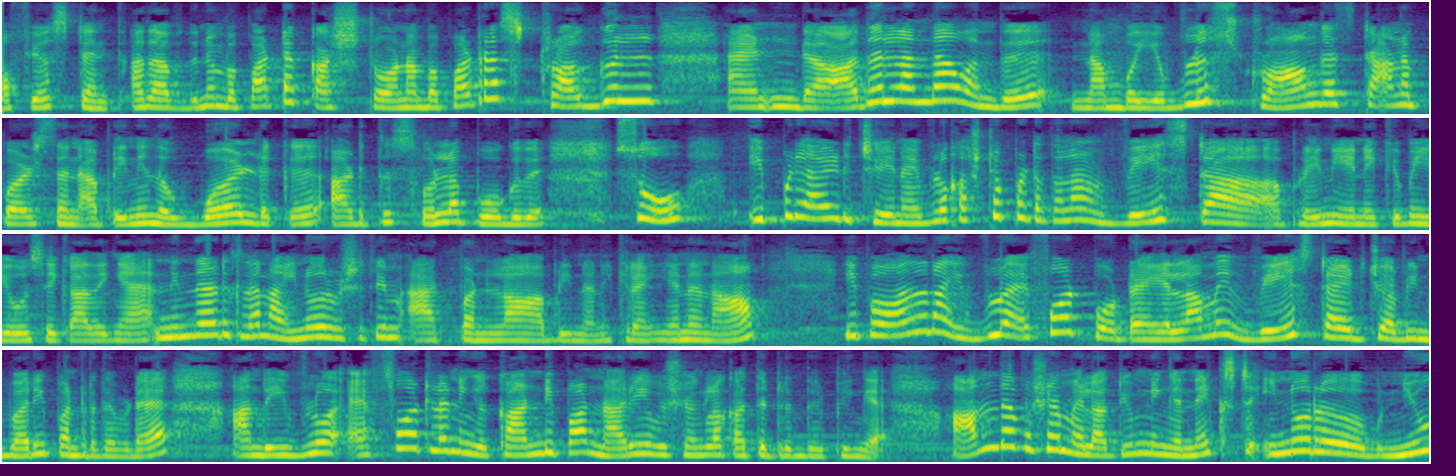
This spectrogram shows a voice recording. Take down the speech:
of your strength அதாவது நம்ம பட்ட கஷ்டம் நம்ம படுற ஸ்ட்ரகிள் அண்ட் அதெல்லாம் தான் வந்து நம்ம எவ்வளோ ஸ்ட்ராங்கஸ்டான பர்சன் அப்படின்னு இந்த வேர்ல்டுக்கு அடுத்து சொல்ல போகுது. ஸோ இப்படி ஆயிடுச்சு. நான் இவ்வளோ கஷ்டப்பட்டதெல்லாம் வேஸ்ட்டா அப்படின்னு என்றைக்குமே யோசிக்காதீங்க. இந்த இடத்துல நான் இன்னொரு விஷயத்தையும் ஆட் பண்ணலாம் அப்படின்னு நினைக்கிறேன். என்னென்னா இப்போ வந்து நான் இவ்வளோ எஃபர்ட் போட்டேன். எல்லாமே வேஸ்ட் ஆகிடுச்சு அப்படின்னு வரி பண்ணுறதை விட அந்த இவ்வளோ எஃபர்ட்டில் நீங்கள் கண்டிப்பாக நிறைய விஷயங்களை கற்றுட்டு இருந்திருப்பீங்க. அந்த விஷயம் எல்லாத்தையும் நீங்கள் நெக்ஸ்ட் இன்னொரு நியூ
